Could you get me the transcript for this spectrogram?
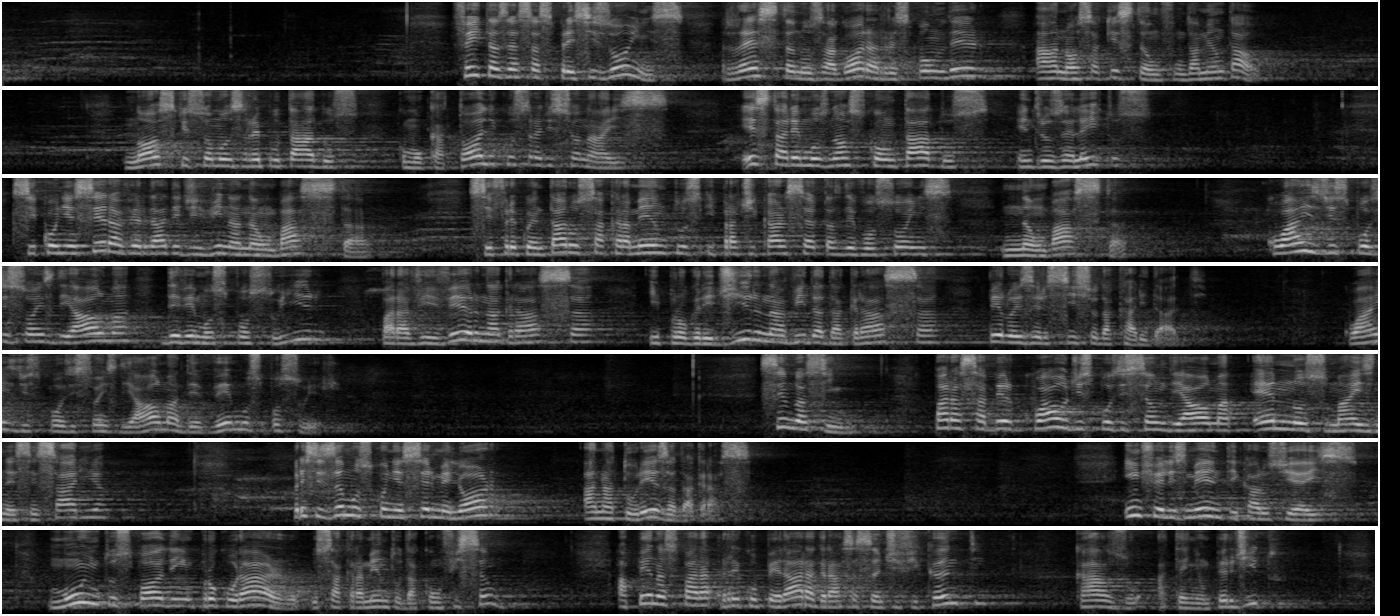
Feitas essas precisões, resta-nos agora responder à nossa questão fundamental. Nós que somos reputados como católicos tradicionais, estaremos nós contados entre os eleitos? Se conhecer a verdade divina não basta, Se frequentar os sacramentos e praticar certas devoções não basta, quais disposições de alma devemos possuir para viver na graça e progredir na vida da graça pelo exercício da caridade? Quais disposições de alma devemos possuir? Sendo assim, para saber qual disposição de alma é nos mais necessária, precisamos conhecer melhor a natureza da graça. Infelizmente, caros fiéis, muitos podem procurar o sacramento da confissão apenas para recuperar a graça santificante, caso a tenham perdido,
